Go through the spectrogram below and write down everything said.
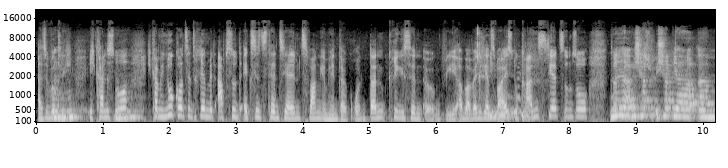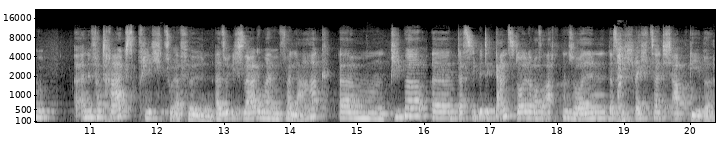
Also wirklich, ich kann es nur, ich kann mich nur konzentrieren mit absolut existenziellem Zwang im Hintergrund. Dann kriege ich es hin irgendwie. Aber wenn ich jetzt weiß, du kannst jetzt und so, dann Naja, ich habe ich hab ja ähm, eine Vertragspflicht zu erfüllen. Also ich sage meinem Verlag, ähm, Pieper, äh, dass sie bitte ganz doll darauf achten sollen, dass ich rechtzeitig abgebe.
